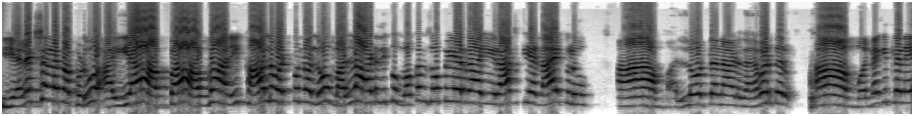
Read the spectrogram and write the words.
ఎలక్షన్లకప్పుడు అయ్యా అప్ప అవ్వ అని కాళ్ళు పట్టుకున్నోళ్ళు మళ్ళా ఆడదిక్కు ముఖం చూపియర్రా ఈ రాజకీయ నాయకులు. ఆ మల్లోట్ల నాడు కనబడతారు. ఆ మొన్న గిట్లనే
